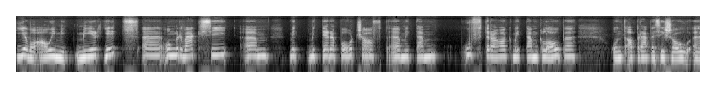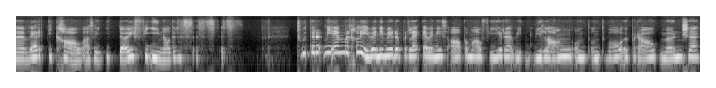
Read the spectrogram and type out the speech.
die, die alle mit mir jetzt äh, unterwegs sind, ähm, mit, mit dieser Botschaft, äh, mit dem Auftrag, mit dem Glauben und aber eben, es ist auch äh, vertikal, also in die Teufel rein. Oder? Es, es, es schudert mich immer ein bisschen, wenn ich mir überlege, wenn ich das Abendmahl feiere, wie, wie lang und, und wo überall Menschen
